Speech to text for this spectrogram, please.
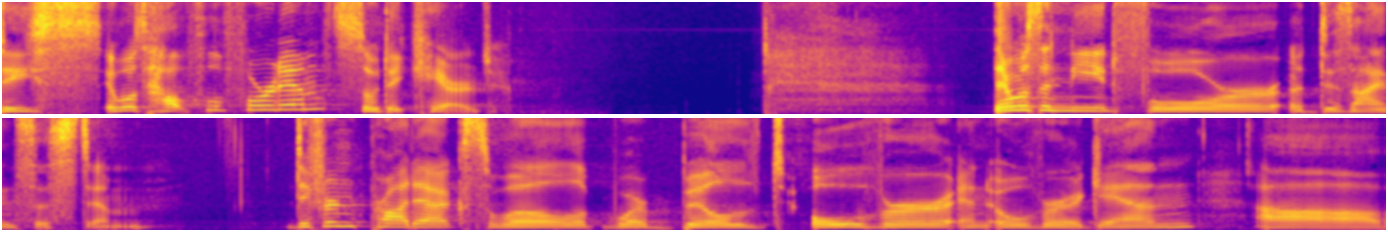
It was helpful for them, so they cared. There was a need for a design system. Different products will, were built over and over again. Uh,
